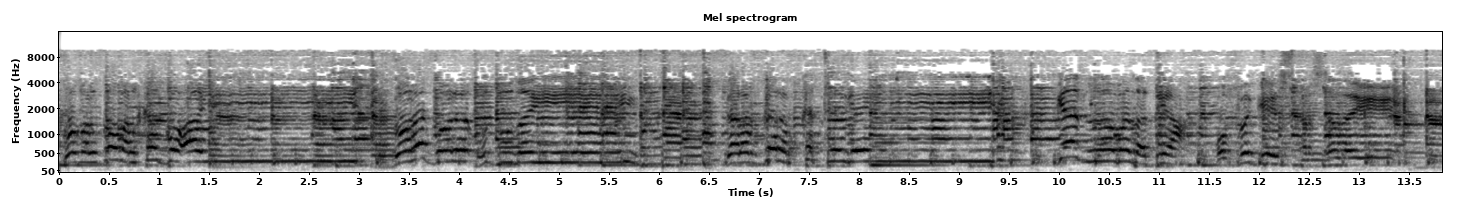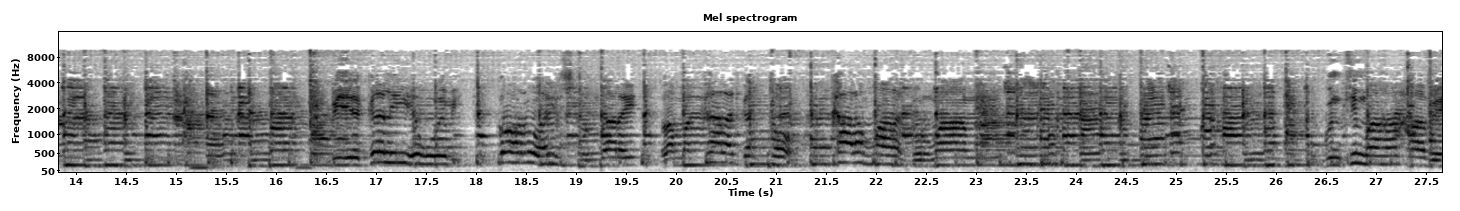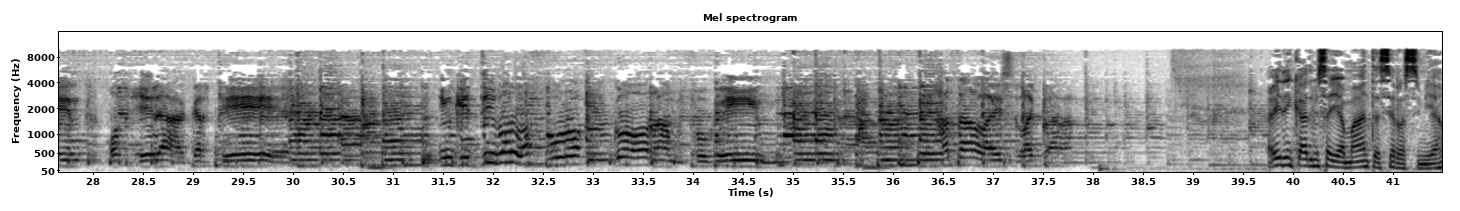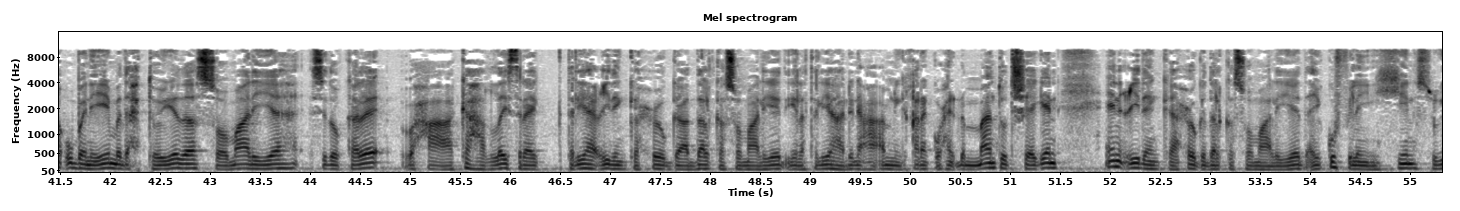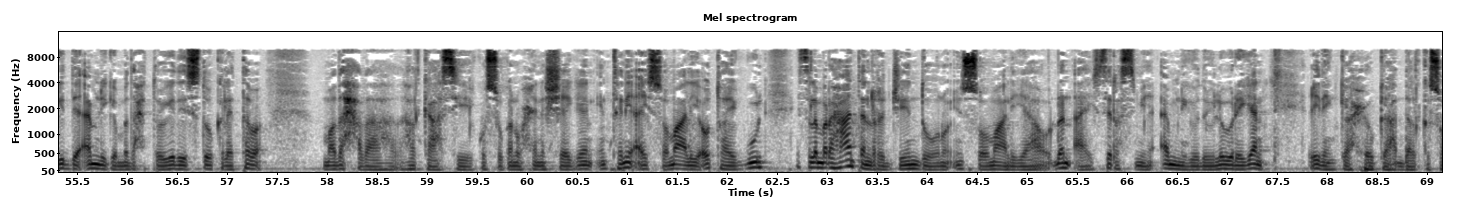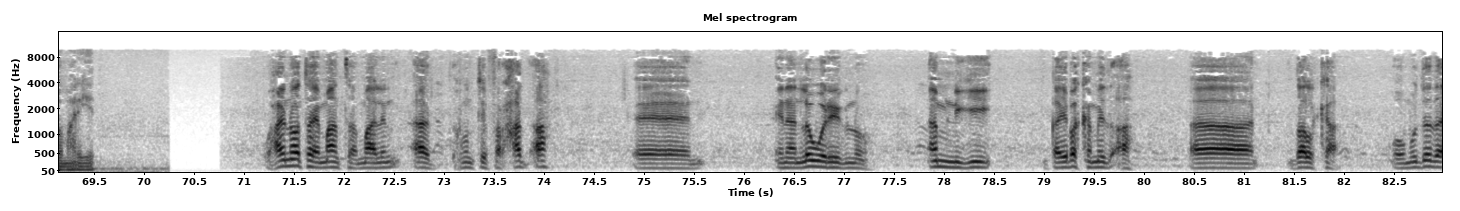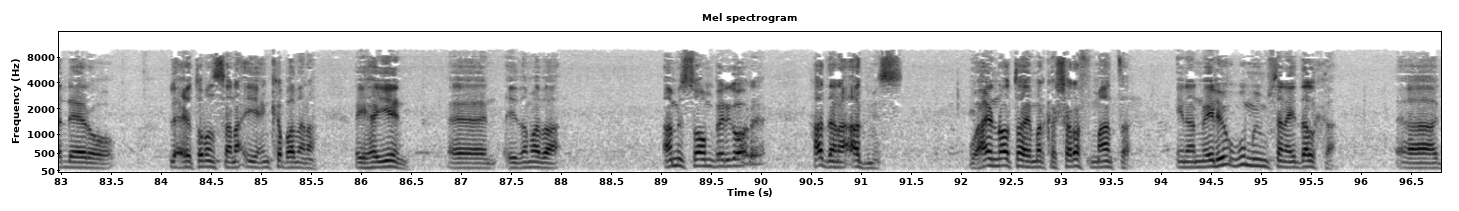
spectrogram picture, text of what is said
gobol gobol ka go'ay gole gole u duday ka tegay geed labada dhinac qofba gees gees harsaday biyogaliyo webi goor laysku daray lama kala gato. Kala mana gurmaan gunti maha habeen qof xilaa gartee ingidiba la furo gooraan fogayn ciidanka admis ayaa maanta si rasmi ah u baneeyey madaxtooyada soomaaliya? Sidoo kale waxaa ka hadlay taliyaha ciidanka xooga dalka soomaaliyeed iyo la taliyaha dhinaca amniga qaranka. Waxay dhammaantood sheegeen in ciidanka xooga dalka soomaaliyeed ay ku filan yihiin sugidda amniga madaxtooyadii sidoo kaleetaba madaxda halkaasi ku sugan waxayna sheegeen in tani ay soomaaliya u tahay guul islamar ahaantan la rajeyn doono in soomaaliya oo dhan ay si rasmiya amnigooda ay la wareegaan ciidanka xooga dalka soomaaliyeed. Waxay noo tahay maanta maalin aada runtii farxad ah inaan la wareegno amnigii qaybo ka mid ah dalka. Oo muddada dheeroo lix iyo sano iyo in ka badana ay hayeen ciidamada amisom berigi hore haddana admis. Waxay noo tahay marka sharaf maanta inaan meelihii ugu muhiimsanay dalka.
